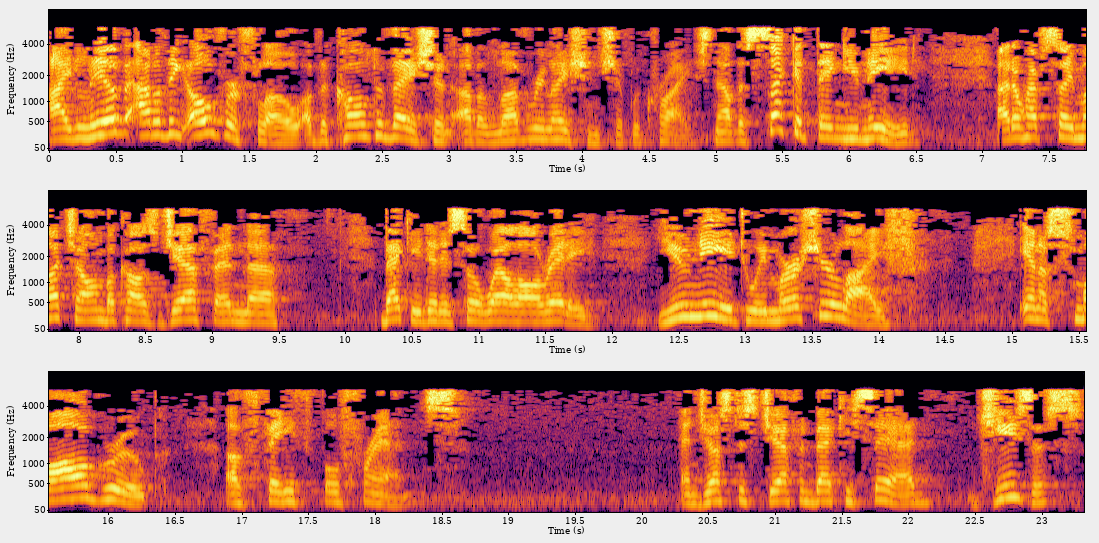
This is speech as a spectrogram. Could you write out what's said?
I live out of the overflow of the cultivation of a love relationship with Christ. Now, the second thing you need, I don't have to say much on because Jeff and uh, Becky did it so well already. You need to immerse your life in a small group of faithful friends. And just as Jeff and Becky said, Jesus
